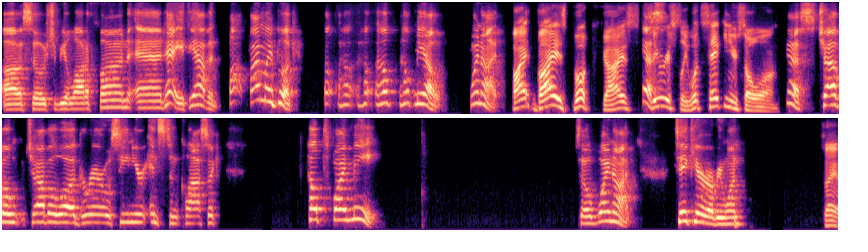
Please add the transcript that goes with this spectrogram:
Uh, so it should be a lot of fun. And hey, if you haven't, buy, my book. Help, help, help me out. Why not? Buy buy his book, guys. Yes. Seriously, what's taking you so long? Yes, Chavo Chavo uh, Guerrero Senior Instant Classic, helped by me. So why not? Take care, everyone. See ya.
